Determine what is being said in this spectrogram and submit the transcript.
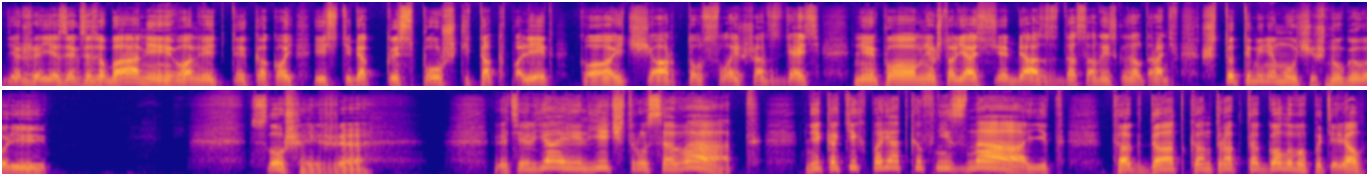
держи язык за зубами, вон ведь ты какой, из тебя к из пушки так палит, кой черт услышат здесь, не помню, что ли я себя с досадой сказал Тарантьев, что ты меня мучишь, ну говори. Слушай же, ведь Илья Ильич трусоват, никаких порядков не знает. Тогда от контракта голову потерял.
